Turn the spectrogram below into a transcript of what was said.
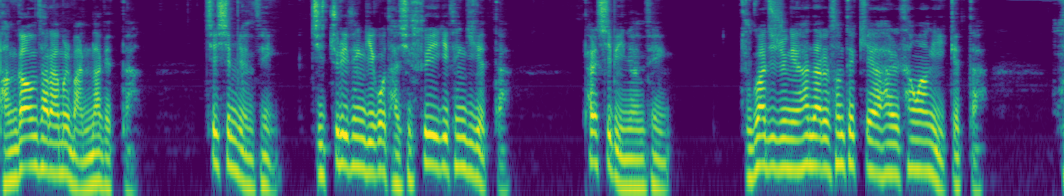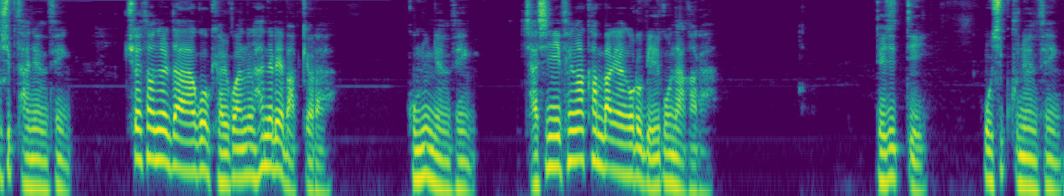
반가운 사람을 만나겠다. 70년생 지출이 생기고 다시 수익이 생기겠다. 82년생 두 가지 중에 하나를 선택해야 할 상황이 있겠다. 94년생 최선을 다하고 결과는 하늘에 맡겨라. 06년생 자신이 생각한 방향으로 밀고 나가라. 돼지띠 59년생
